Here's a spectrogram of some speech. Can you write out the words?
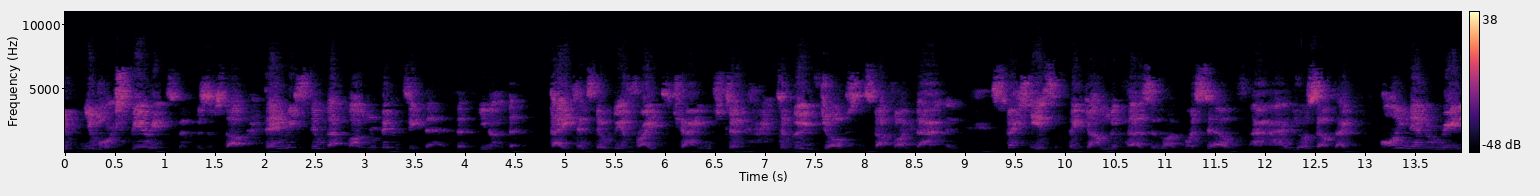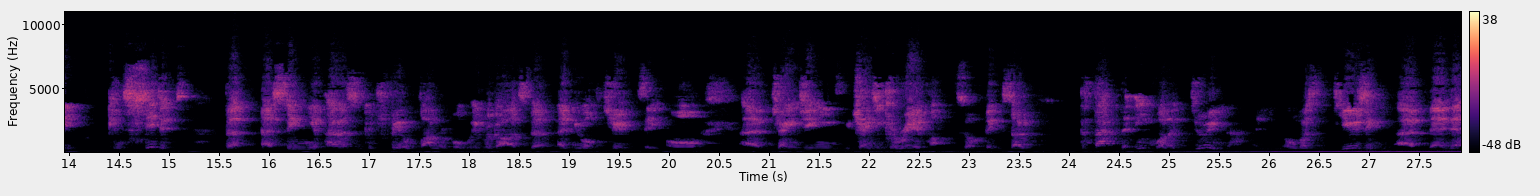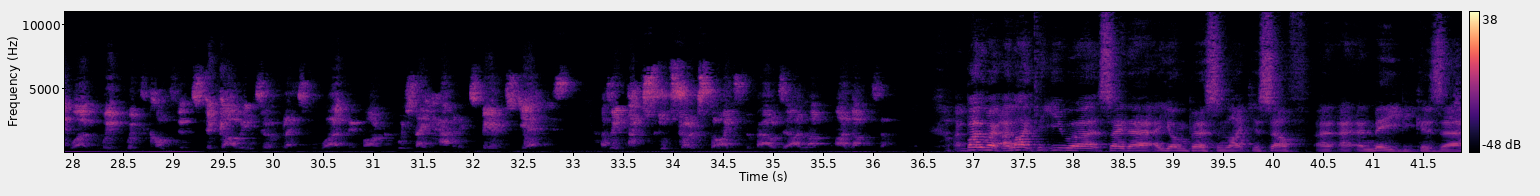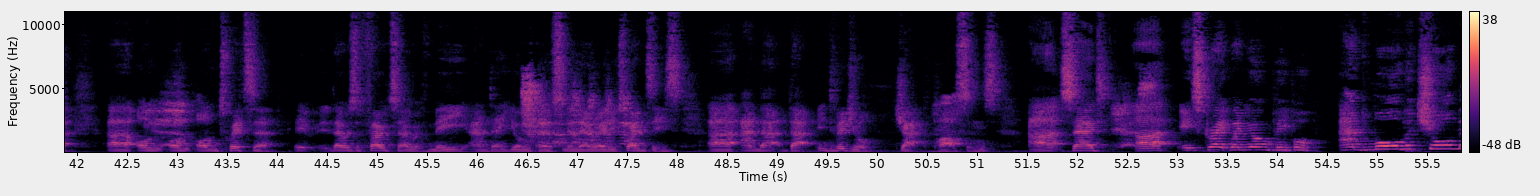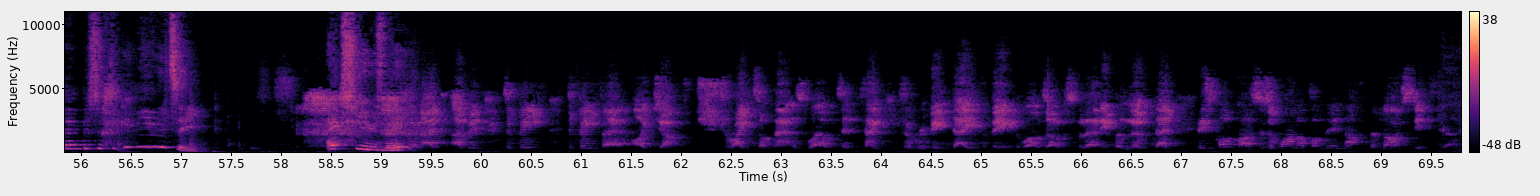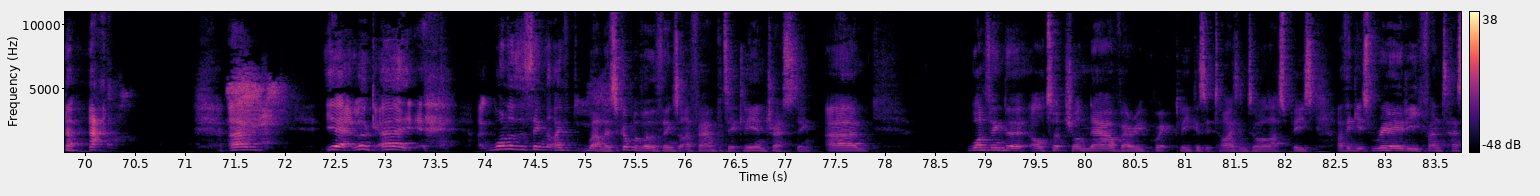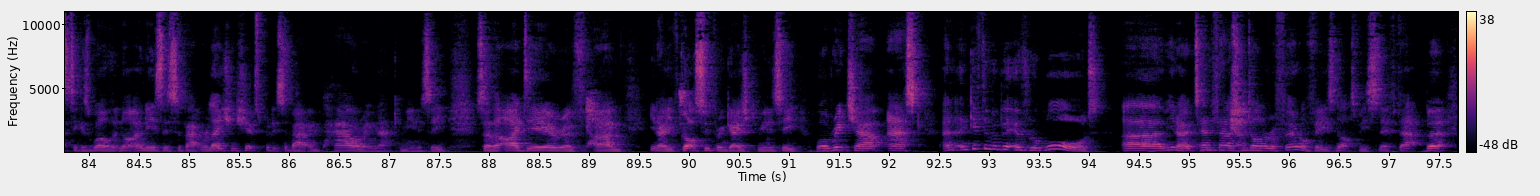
your, your more experienced members of staff. There is still that vulnerability there that, you know, that they can still be afraid to change, to, to move jobs and stuff like that. And especially as a younger person like myself and yourself, Dave, I never really considered that a senior person could feel vulnerable in regards to a new opportunity or uh, changing changing career path sort of thing. So the fact that Inkwell are doing that and almost using uh, their network with, with confidence to go into a flexible work environment, which they haven't experienced yet, is, I think I just get so excited about it. I love I love that. And by the way, I like that you uh, say they're a young person like yourself uh, and me because uh, uh, on, on, on Twitter it, there was a photo of me and a young person in their early 20s, uh, and that, that individual, Jack Parsons, uh, said, Yes. uh, It's great when young people and more mature members of the community. Excuse me. I, I mean, to be to be fair, I jumped straight on that as well. Said thank you for ribbing Dave for being the world's oldest millennial. But look, Dave, this podcast is a one-off. I'm doing nothing but nice to you um, yeah, look, uh, one other thing that I well, there's a couple of other things that I found particularly interesting. Um, one thing that I'll touch on now very quickly because it ties into our last piece. I think it's really fantastic as well that not only is this about relationships, but it's about empowering that community. So the idea of um, you know you've got a super engaged community, well, reach out, ask, and, and give them a bit of reward. Um, you know, ten thousand dollar referral fees not to be sniffed at, but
